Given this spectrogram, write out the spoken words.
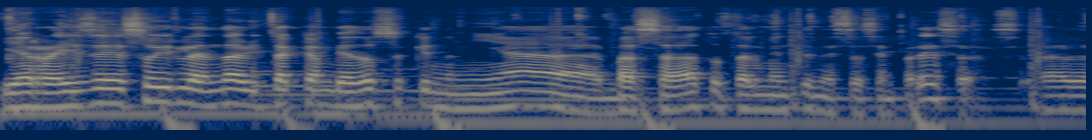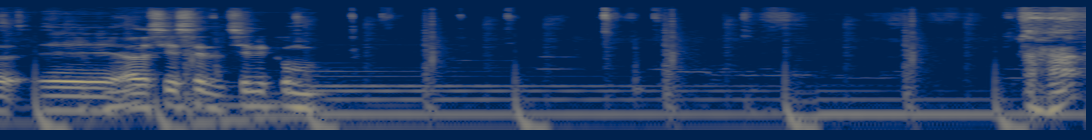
Y a raíz de eso, Irlanda ahorita ha cambiado su economía basada totalmente en estas empresas. Eh, ahora sí es el Silicon Ajá.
